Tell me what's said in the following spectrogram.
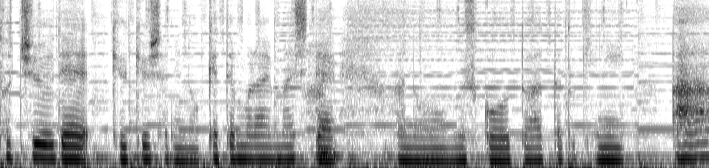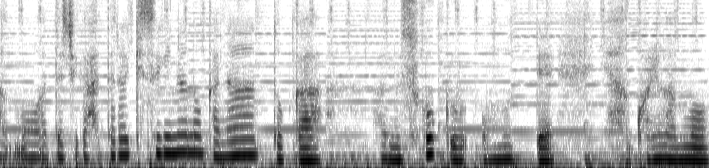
途中で救急車に乗っけてもらいまして、はい、あの息子と会った時にああもう私が働きすぎなのかなとかあのすごく思っていやこれはもう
